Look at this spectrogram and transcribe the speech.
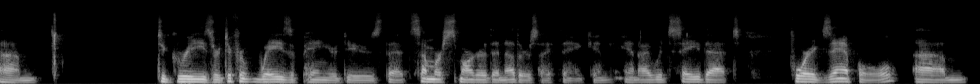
um, degrees or different ways of paying your dues that some are smarter than others i think. And and i would say that for example um,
